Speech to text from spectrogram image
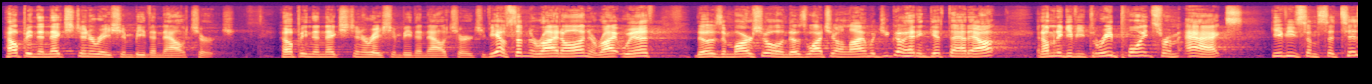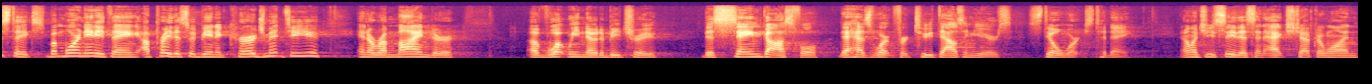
Helping the Next Generation Be the Now Church. Helping the next generation be the Now Church. If you have something to write on or write with, those in Marshall and those watching online, would you go ahead and get that out? And I'm going to give you three points from Acts, give you some statistics, but more than anything, I pray this would be an encouragement to you and a reminder of what we know to be true. This same gospel that has worked for 2,000 years still works today. And I want you to see this in Acts chapter 1,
